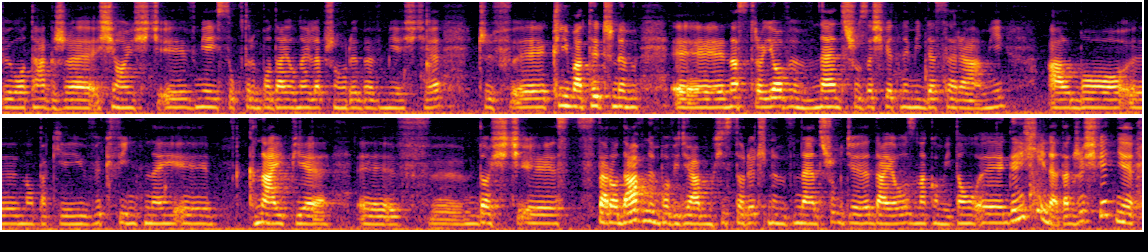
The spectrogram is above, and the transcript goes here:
było także siąść w miejscu, w którym podają najlepszą rybę w mieście, czy w klimatycznym, nastrojowym wnętrzu ze świetnymi deserami, albo no, takiej wykwintnej knajpie e, w dość e, starodawnym, powiedziałabym, historycznym wnętrzu, gdzie dają znakomitą e, gęsinę. Także świetnie,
